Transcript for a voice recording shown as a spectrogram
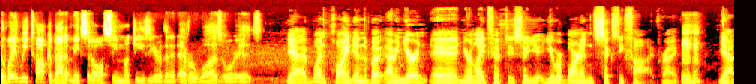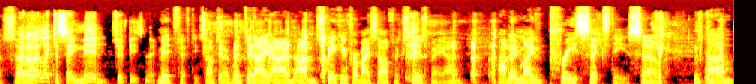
the way we talk about it makes it all seem much easier than it ever was or is. Yeah, at one point in the book, I mean, you're in, in your late fifties, so you, you were born in '65, right? Mm-hmm. Yeah. So I, I like to say mid fifties, Nick. Mid fifties. I'm sorry. What did I? I'm, I'm speaking for myself. Excuse me. I'm I'm in my pre sixties, so um,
